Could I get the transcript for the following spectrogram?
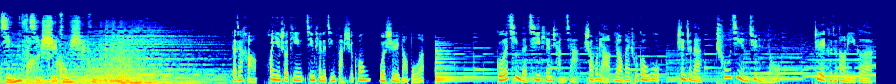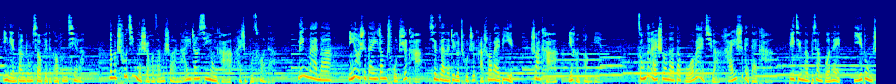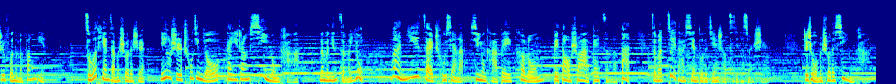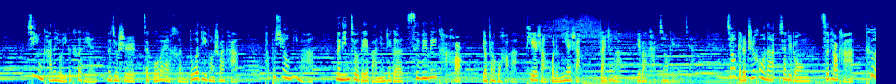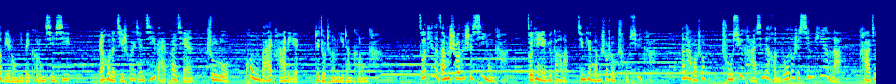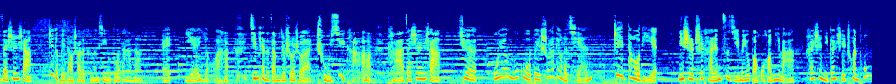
警法时空时空。大家好，欢迎收听今天的警法时空，我是姚博。国庆的七天长假，少不了要外出购物，甚至呢出境去旅游，这可就到了一个一年当中消费的高峰期了。那么出境的时候，咱们说啊，拿一张信用卡还是不错的。另外呢，您要是带一张储值卡，现在呢这个储值卡刷外币、刷卡也很方便。总的来说呢，到国外去啊，还是得带卡，毕竟呢不像国内。移动支付那么方便。昨天咱们说的是，您要是出境游带一张信用卡，那么您怎么用？万一再出现了信用卡被克隆、被盗刷，该怎么办？怎么最大限度的减少自己的损失？这是我们说的信用卡。信用卡呢有一个特点，那就是在国外很多地方刷卡，它不需要密码，那您就得把您这个 CVV 卡号要照顾好了，贴上或者捏上。反正啊，别把卡交给人家。交给了之后呢，像这种磁条卡特别容易被克隆信息，然后呢，几十块钱、几百块钱输入空白卡里，这就成了一张克隆卡。昨天呢，咱们说的是信用卡，昨天也预告了，今天咱们说说储蓄卡。那大伙说，储蓄卡现在很多都是芯片了，卡就在身上，这个被盗刷的可能性有多大呢？哎。也有啊，今天呢，咱们就说说储蓄卡啊，卡在身上却无缘无故被刷掉了钱，这到底你是持卡人自己没有保护好密码，还是你跟谁串通，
